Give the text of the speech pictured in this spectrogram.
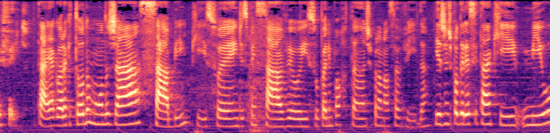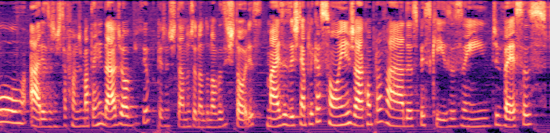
Perfeito. Tá, e agora que todo mundo já sabe que isso é indispensável e super importante para nossa vida. E a gente poderia citar aqui mil áreas. A gente está falando de maternidade, óbvio, porque a gente está nos gerando novas histórias. Mas existem aplicações já comprovadas, pesquisas em diversas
